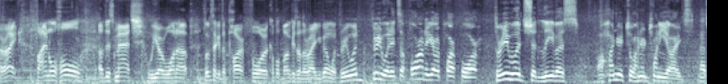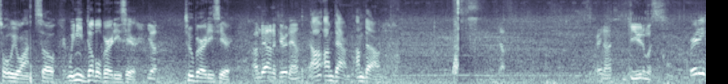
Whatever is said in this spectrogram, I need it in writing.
All right, final hole of this match. We are one up. Looks like it's a par four, a couple bunkers on the right. You're going with three wood? Three wood, it's a 400 yard par four. Three wood should leave us 100 to 120 yards. That's what we want. So we need double birdies here. Yeah. Two birdies here. I'm down if you're down. I- I'm down, I'm down. Very nice. Beautimous. Ready?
